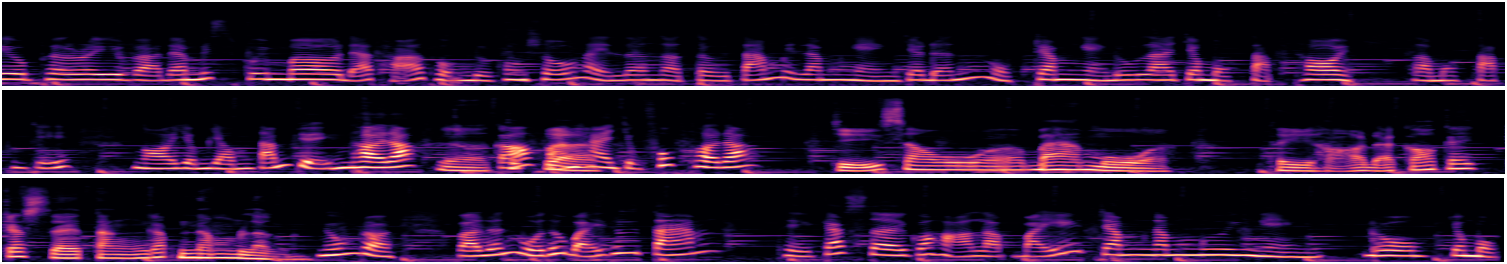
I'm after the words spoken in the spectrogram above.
Matthew Perry và David Schwimmer đã thỏa thuận được con số này lên là từ 85.000 cho đến 100.000 đô la cho một tập thôi. Là một tập chỉ ngồi vòng vòng tám chuyện thôi đó. Yeah, dạ, có khoảng hai chục phút thôi đó. chỉ sau 3 ờ, mùa thì họ đã có cái cách xe tăng gấp 5 lần. Đúng rồi. Và đến mùa thứ bảy thứ 8 thì cách xê của họ là 750.000 đô cho một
